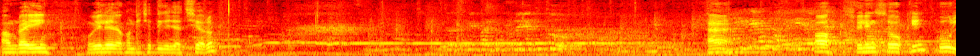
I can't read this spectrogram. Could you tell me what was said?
আমরা এই ওয়েলের এখন নিচের দিকে যাচ্ছি আরো হ্যাঁ ও ফিলিং সো কি কুল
